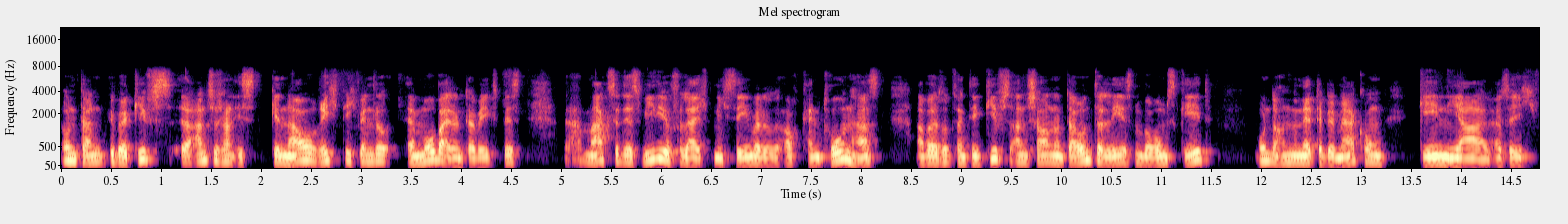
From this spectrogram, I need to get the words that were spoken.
und dann über GIFs äh, anzuschauen, ist genau richtig, wenn du äh, mobile unterwegs bist. Magst du das Video vielleicht nicht sehen, weil du auch keinen Ton hast, aber sozusagen die GIFs anschauen und darunter lesen, worum es geht und noch eine nette Bemerkung, genial. Also ich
